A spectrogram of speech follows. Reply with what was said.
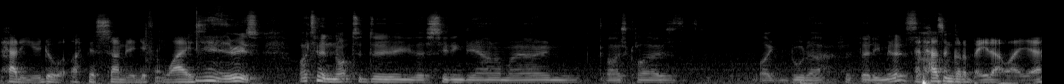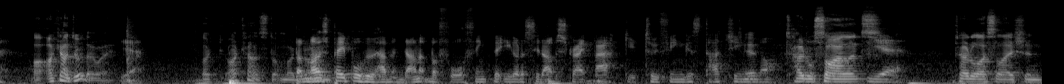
how do you do it? Like, there's so many different ways. Yeah, there is. I tend not to do the sitting down on my own, eyes closed, like Buddha for thirty minutes. It hasn't got to be that way. Yeah, I, I can't do it that way. yeah. Like I can't stop my. But brain. most people who haven't done it before think that you got to sit up straight back, your two fingers touching. yeah, total silence, yeah. total isolation.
